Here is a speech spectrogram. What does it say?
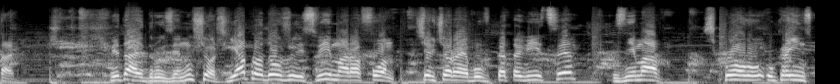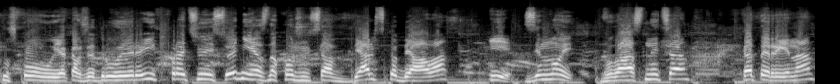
Так. Вітаю, друзі. Ну що ж, я продовжую свій марафон. Ще вчора я був в Катовіце, знімав школу, українську школу, яка вже другий рік працює. Сьогодні я знаходжуся в Бяльсько-Бяла і зі мною власниця Катерина.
